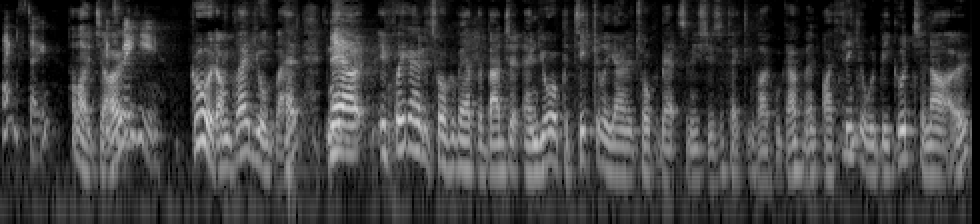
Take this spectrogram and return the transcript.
Thanks, Steve. Hello, Joe. Good to be here. Good. I'm glad you're glad. Now, if we're going to talk about the budget and you're particularly going to talk about some issues affecting local government, I think it would be good to know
